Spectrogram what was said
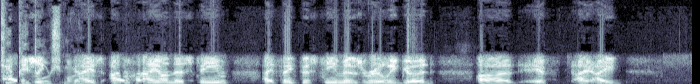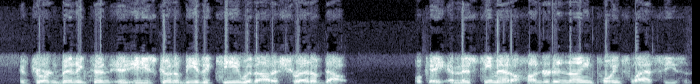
Two Actually, people are smart. Guys, I'm high on this team. I think this team is really good. Uh, if I, I if Jordan Binnington, he's going to be the key without a shred of doubt. Okay, and this team had 109 points last season.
